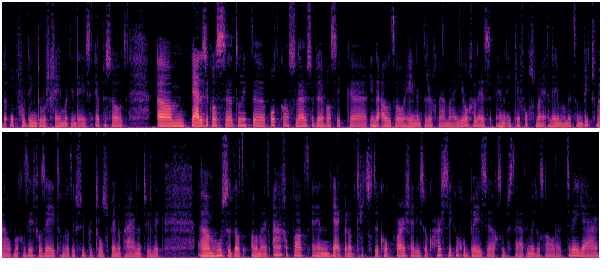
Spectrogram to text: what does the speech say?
de opvoeding doorschemert in deze episode. Um, ja, dus ik was, uh, toen ik de podcast luisterde, was ik uh, in de auto heen en terug naar mijn yogales. En ik heb volgens mij alleen maar met een big smile op mijn gezicht gezeten, omdat ik super trots ben op haar natuurlijk. Um, hoe ze dat allemaal heeft aangepakt. En ja, ik ben ook trots natuurlijk op Warsha. Die is ook hartstikke goed bezig. Ze bestaat inmiddels al uh, twee jaar.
